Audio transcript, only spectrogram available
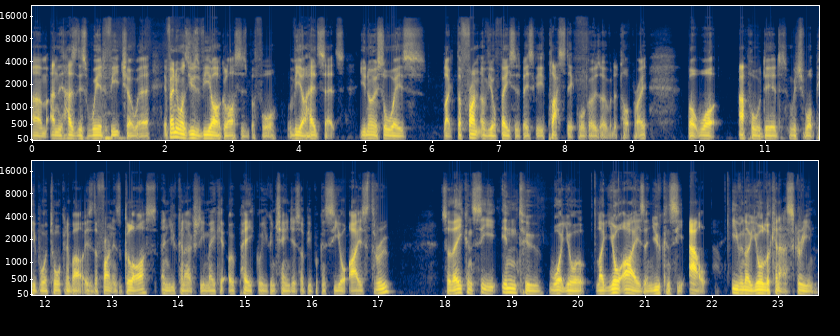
um, and it has this weird feature where if anyone's used VR glasses before, VR headsets, you know it's always like the front of your face is basically plastic what goes over the top, right? But what Apple did, which what people were talking about, is the front is glass and you can actually make it opaque or you can change it so people can see your eyes through. So they can see into what your like your eyes and you can see out, even though you're looking at a screen,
